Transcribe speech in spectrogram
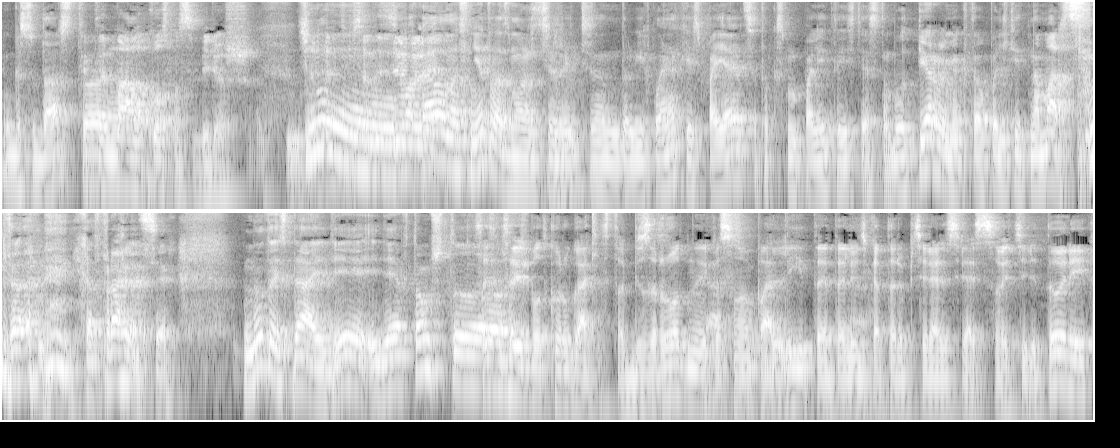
государство... ты мало космоса берешь. Ну, пока у нас нет возможности жить на других планетах, если появятся, то космополиты, естественно, будут первыми, кто полетит на Марс. Их отправят всех. Ну, то есть, да, идея, идея в том, что... В Советском Союзе было такое ругательство. Безродные да, космополиты – это люди, которые потеряли связь со своей территорией,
